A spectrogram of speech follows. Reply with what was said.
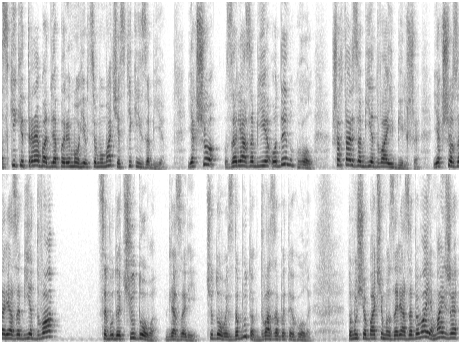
скільки треба для перемоги в цьому матчі, стільки й заб'є. Якщо Заря заб'є один гол, Шахтар заб'є два і більше. Якщо Заря заб'є два, це буде чудово для Зарі. Чудовий здобуток, два забити голи. Тому що бачимо, Заря забиває майже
